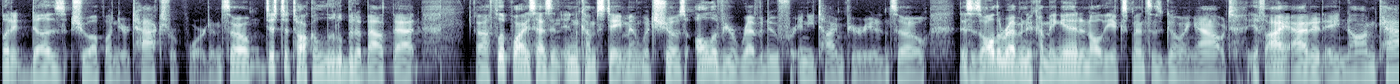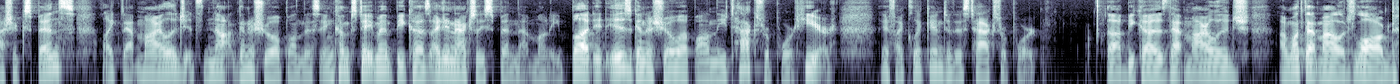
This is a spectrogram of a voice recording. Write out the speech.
but it does show up on your tax report. And so just to talk a little bit about that, uh, Flipwise has an income statement which shows all of your revenue for any time period. And so this is all the revenue coming in and all the expenses going out. If I added a non cash expense like that mileage, it's not going to show up on this income statement because I didn't actually spend that money, but it is going to show up on the tax report here if I click into this tax report. Uh, because that mileage, I want that mileage logged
